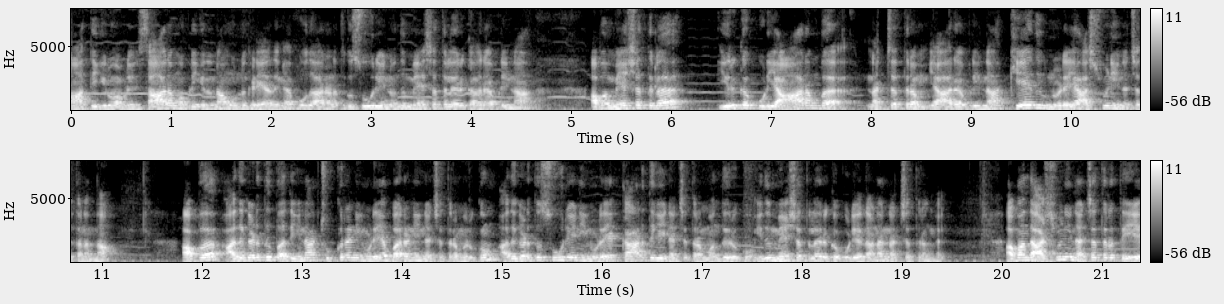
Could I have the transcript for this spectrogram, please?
மாற்றிக்கிறோம் அப்படின்னு. சாரம் அப்படிங்கிறதுனா ஒன்றும் கிடையாதுங்க. இப்போ உதாரணத்துக்கு சூரியன் வந்து மேஷத்தில் இருக்காரு அப்படின்னா அப்போ மேஷத்தில் இருக்கக்கூடிய ஆரம்ப நட்சத்திரம் யார் அப்படின்னா கேதுவினுடைய அஸ்வினி நட்சத்திரம் தான். அப்போ அதுக்கடுத்து பார்த்தீங்கன்னா சுக்கரனினுடைய பரணி நட்சத்திரம் இருக்கும். அதுக்கடுத்து சூரியனினுடைய கார்த்திகை நட்சத்திரம் வந்து இருக்கும். இது மேஷத்தில் இருக்கக்கூடியதான நட்சத்திரங்கள். அப்போ அந்த அஸ்வினி நட்சத்திரத்தையே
